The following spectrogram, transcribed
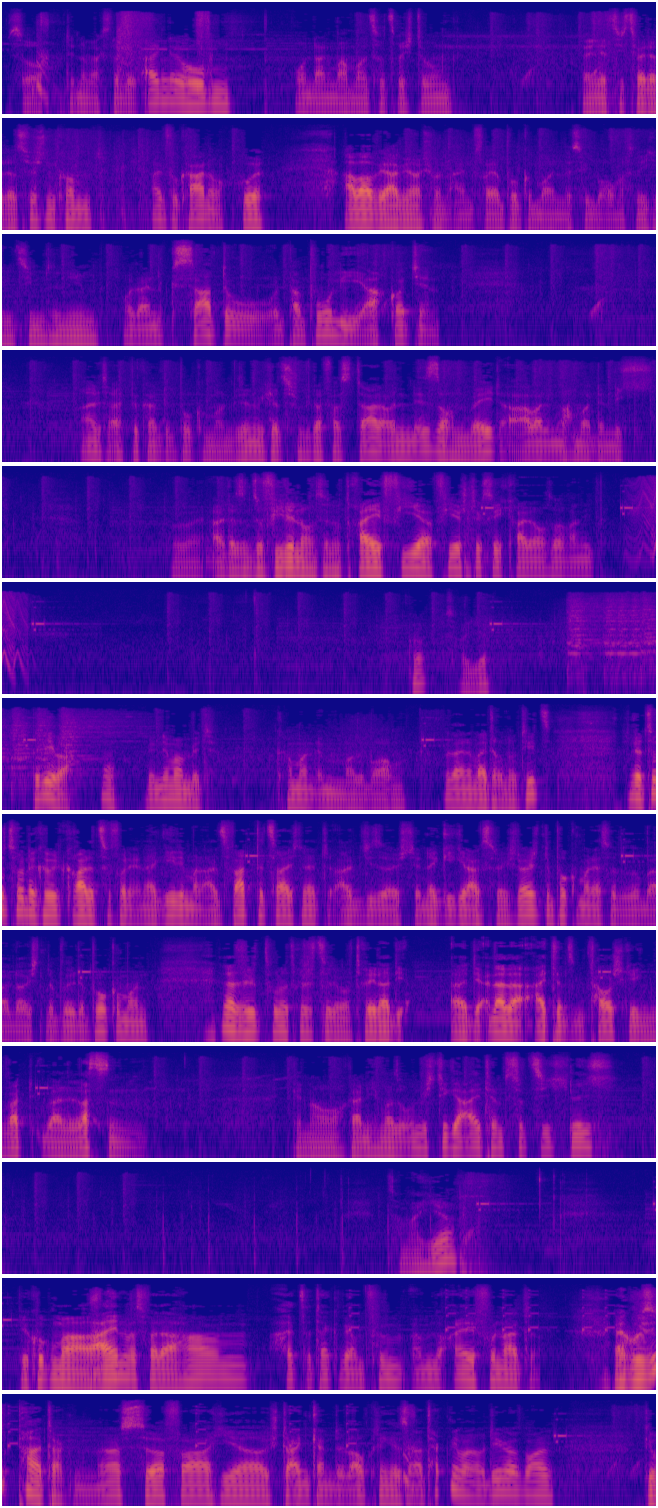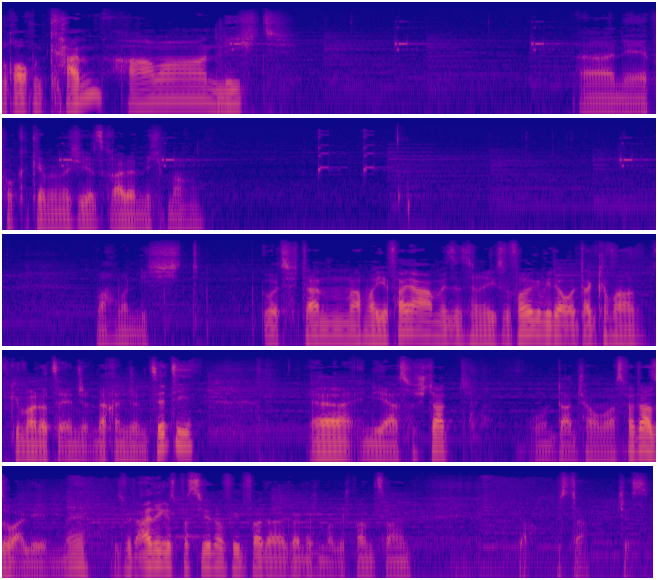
So, den Max wird eingehoben. Und dann machen wir uns jetzt Richtung. Wenn jetzt nichts weiter dazwischen kommt. Ein Vulcano, cool. Aber wir haben ja schon einen Feuer-Pokémon, deswegen brauchen wir es nicht ins Team zu nehmen. Und ein Xato und Papuli, ach Gottchen. Alles altbekannte Pokémon. Wir sind nämlich jetzt schon wieder fast da. Unten ist noch ein Raid, aber den machen wir denn nicht. Alter, da sind so viele noch. Es sind nur drei, vier. Vier Stück sehe ich gerade noch so auf. Oh, was war hier? Beleber. Oh, den nehmen wir mit. Kann man immer mal gebrauchen. Und eine weitere Notiz. Die Naturzone kühlt geradezu von Energie, die man als Watt bezeichnet. Also diese Energie gelangt durch leuchtende Pokémon, erst oder so leuchtende wilde Pokémon. In der Naturzone trifft sich auf Trainer, die äh, die allerlei Items im Tausch gegen Watt überlassen. Genau, gar nicht mal so unwichtige Items tatsächlich. Was haben wir hier? Wir gucken mal rein, was wir da haben. Als Attacke, wir haben, 5, haben 1100. Ja gut, sind ein paar Attacken. Ne? Surfer hier, Steinkante, Laubklinge. Das sind Attacken, die man durchaus mal gebrauchen kann, aber nicht... Ah, ne, Pokécamp möchte ich jetzt gerade nicht machen. Machen wir nicht. Gut, dann machen wir hier Feierabend. Wir sehen uns in der nächsten Folge wieder und dann wir, gehen wir noch zu Engine, nach Engine City. Äh, in die erste Stadt. Und dann schauen wir, was wir da so erleben. Ne? Es wird einiges passieren auf jeden Fall. Da könnt ihr schon mal gespannt sein. Ja, bis dann. Tschüss.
